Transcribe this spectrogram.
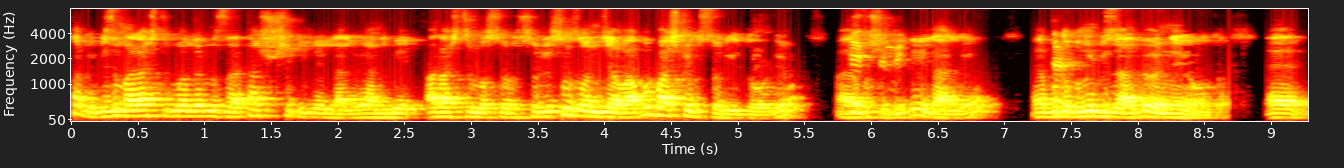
Tabii bizim araştırmalarımız zaten şu şekilde ilerliyor. Yani bir araştırma sorusu soruyorsunuz, onun cevabı başka bir soruyu doğuruyor. E, bu Kesinlikle. şekilde ilerliyor. E, bu da Evet. bunun güzel bir örneği oldu. E,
